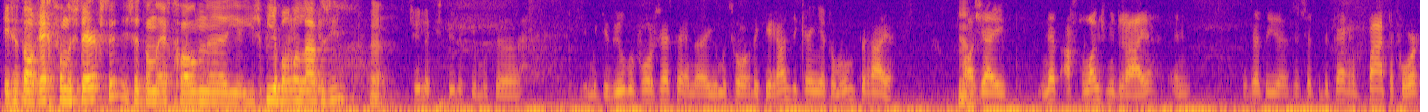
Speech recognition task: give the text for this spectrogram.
Is het dan recht van de sterkste? Is het dan echt gewoon eh, je, je spierballen laten zien? Ja. Tuurlijk, tuurlijk. Je moet, eh, je moet je wiel ervoor zetten en je moet zorgen dat je ruimte creëert om om te draaien. Ja. Als jij net achterlangs moet draaien en ze zetten, je, ze zetten de kar paard ervoor,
